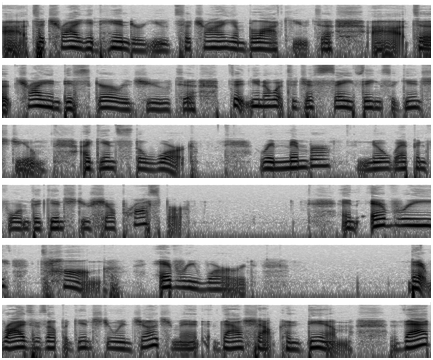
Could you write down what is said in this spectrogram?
uh, to try and hinder you, to try and block you, to uh, to try and discourage you, to, to you know what, to just say things against you, against the work. Remember, no weapon formed against you shall prosper. And every tongue, every word that rises up against you in judgment, thou shalt condemn. That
